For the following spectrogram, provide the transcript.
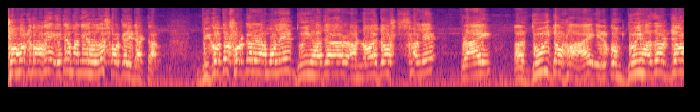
সহজভাবে এটা মানে হলো সরকারি ডাক্তার। বিগত সরকারের আমলে দুই হাজার নয় দশ সালে প্রায় দুই দফায় এরকম দুই হাজার জন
